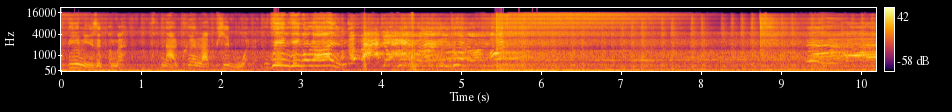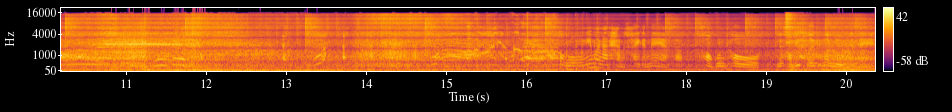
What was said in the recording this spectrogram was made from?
พี่หนีศึกทำไมขนาดเพื่อนรักพี่บวชอะพี่ทิ้งเขาเลยตกลงนี่มันอาถรรพ์ใครกันแน่ครับ ของคุณโท หรือของพี่เคยพี่บอลลูนกันแน่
